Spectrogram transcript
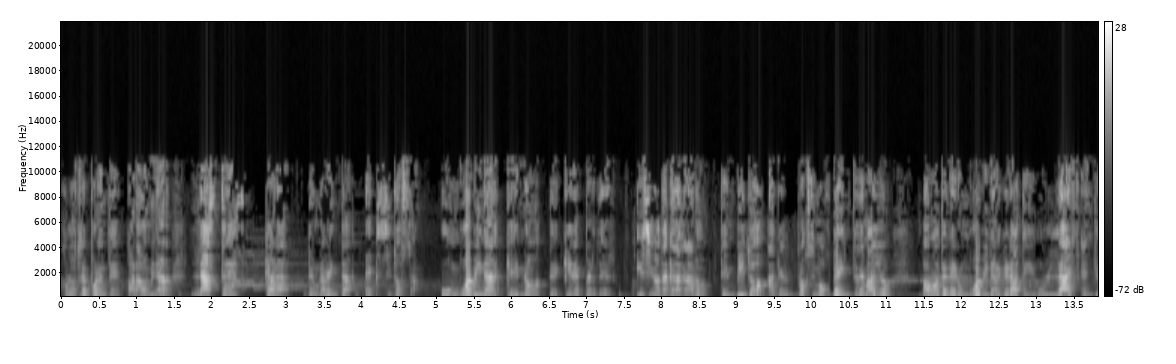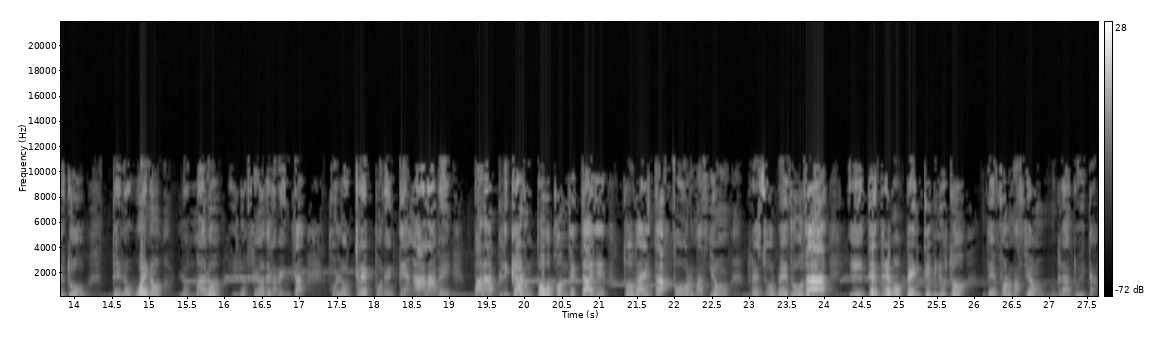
con los tres ponentes para dominar las tres caras de una venta exitosa. Un webinar que no te quieres perder. Y si no te queda claro, te invito a que el próximo 20 de mayo vamos a tener un webinar gratis, un live en YouTube de lo bueno, lo malo y lo feo de la venta con los tres ponentes a la vez para explicar un poco con detalle toda esta formación, resolver dudas y tendremos 20 minutos de formación gratuita.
